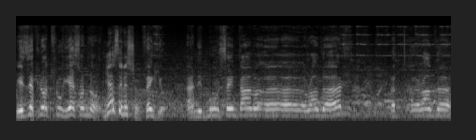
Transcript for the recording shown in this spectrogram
Is it not true, yes or no? Yes, it is true. Thank you. And it moves same time uh, uh, around the Earth? Uh, around the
